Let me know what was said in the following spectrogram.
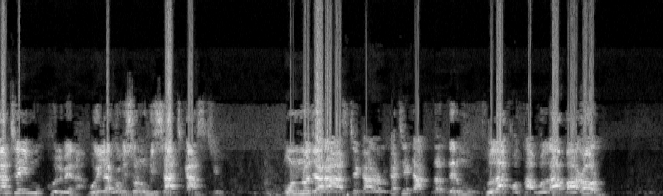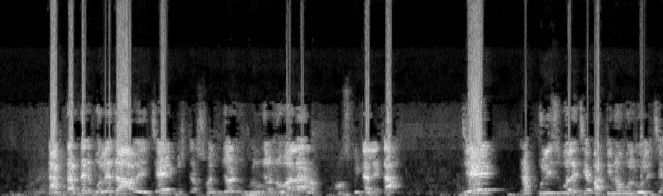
কাছেই মুখ খুলবে না। মহিলা কমিশন উড়িষ্যা আজকে আসছে। অন্য যারা আসছে, কারোর কাছে ডাক্তারদের মুখ খোলা, কথা বলা বারণ। ডাক্তারদের বলে দেওয়া হয়েছে, মিস্টার সঞ্জন ঝুঞ্ঝনওয়ালার হসপিটাল এটা। যে এটা পুলিশ বলেছে বা তৃণমূল বলেছে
